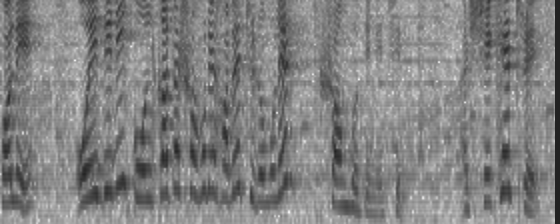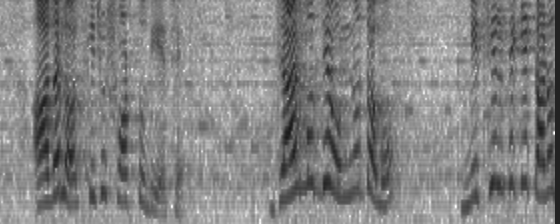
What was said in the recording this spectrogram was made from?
ফলে ওই দিনই কলকাতা শহরে হবে তৃণমূলের সংহতি মিছিল। আর সেক্ষেত্রে আদালত কিছু শর্ত দিয়েছে। যার মধ্যে অন্যতম, মিছিল থেকে কারও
